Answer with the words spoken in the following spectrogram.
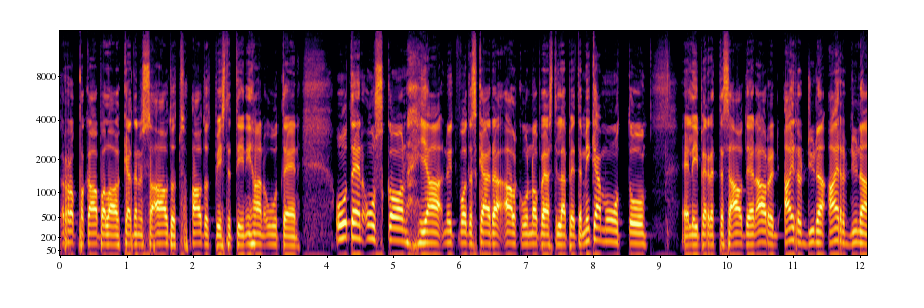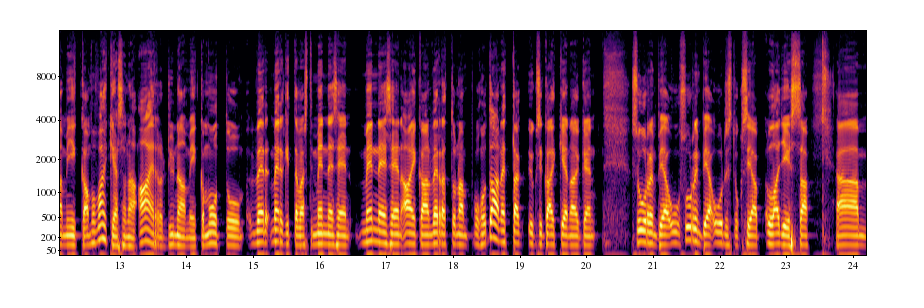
roppakaupalla käytännössä autot, autot pistettiin ihan uuteen, uuteen uskoon ja nyt voitaisiin käydä alkuun nopeasti läpi, että mikä muuttuu. Eli periaatteessa autojen aerodyna, aerodynamiikka, on vaikea sana aerodynamiikka, muuttuu ver- merkittävästi menneeseen, menneeseen aikaan verrattuna. Puhutaan, että yksi kaikkien oikein suurimpia, suurimpia uudistuksia lajissa. Ähm,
